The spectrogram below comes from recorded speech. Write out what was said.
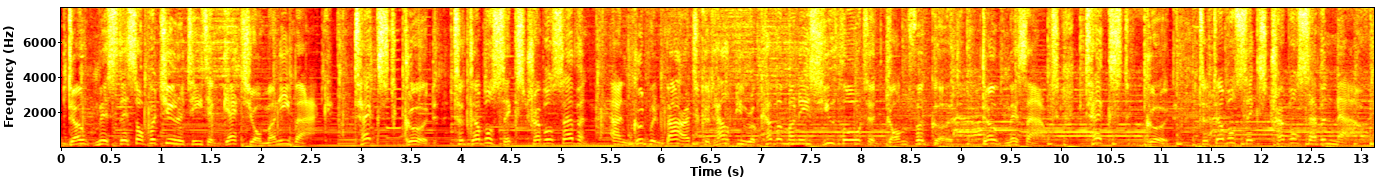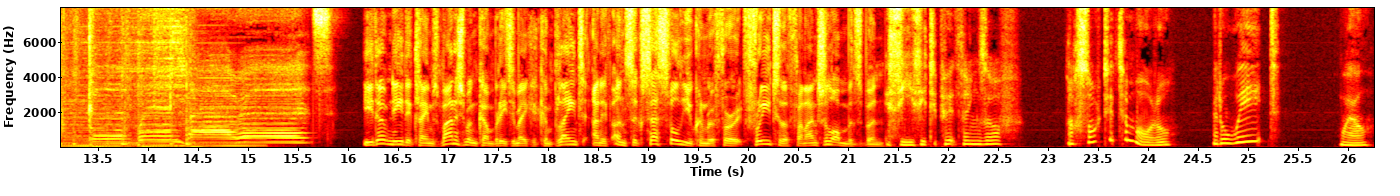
don't miss this opportunity to get your money back. Text GOOD to double six treble seven, and Goodwin Barrett could help you recover monies you thought had gone for good. Don't miss out. Text GOOD to double six treble seven now. Goodwin Barrett. You don't need a claims management company to make a complaint, and if unsuccessful, you can refer it free to the Financial Ombudsman. It's easy to put things off. I'll sort it tomorrow. It'll wait. Well,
